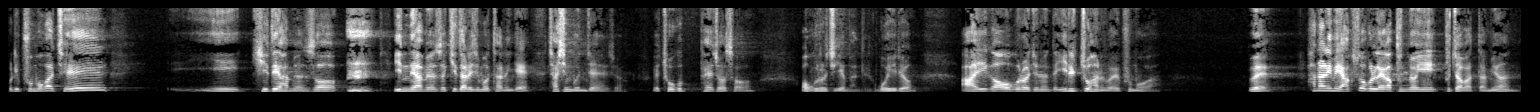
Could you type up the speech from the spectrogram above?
우리 부모가 제일 이 기대하면서 인내하면서 기다리지 못하는 게 자식 문제죠. 조급해져서 어그러지게 만들고 오히려 아이가 어그러지는데 일조하는 거예요 부모가. 왜 하나님의 약속을 내가 분명히 붙잡았다면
